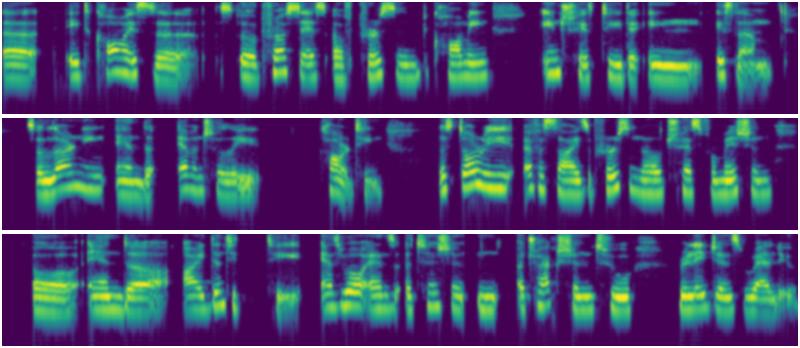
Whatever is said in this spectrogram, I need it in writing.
Uh, it covers the process of person becoming interested in Islam, so learning and eventually converting. The story emphasizes personal transformation uh, and uh, identity, as well as attention mm, attraction to religion's value.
